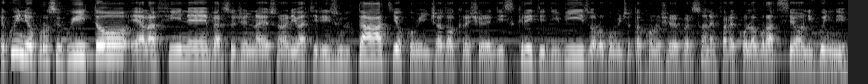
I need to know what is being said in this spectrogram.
E quindi ho proseguito e alla fine verso gennaio sono arrivati i risultati, ho cominciato a crescere di iscritti, di visual, ho cominciato a conoscere persone, a fare collaborazioni, quindi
